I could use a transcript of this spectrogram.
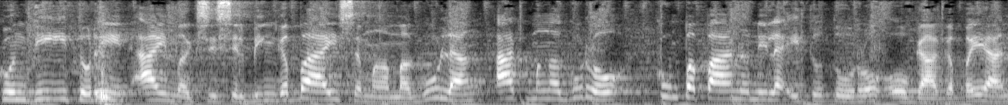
kundi ito rin ay magsisilbing gabay sa mga magulang at mga guro kung paano nila ituturo o gagabayan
